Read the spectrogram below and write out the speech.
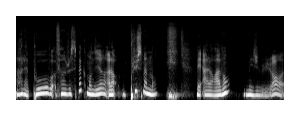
ah, la pauvre. Enfin, je sais pas comment dire. Alors, plus maintenant. Mais alors avant, mais genre,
